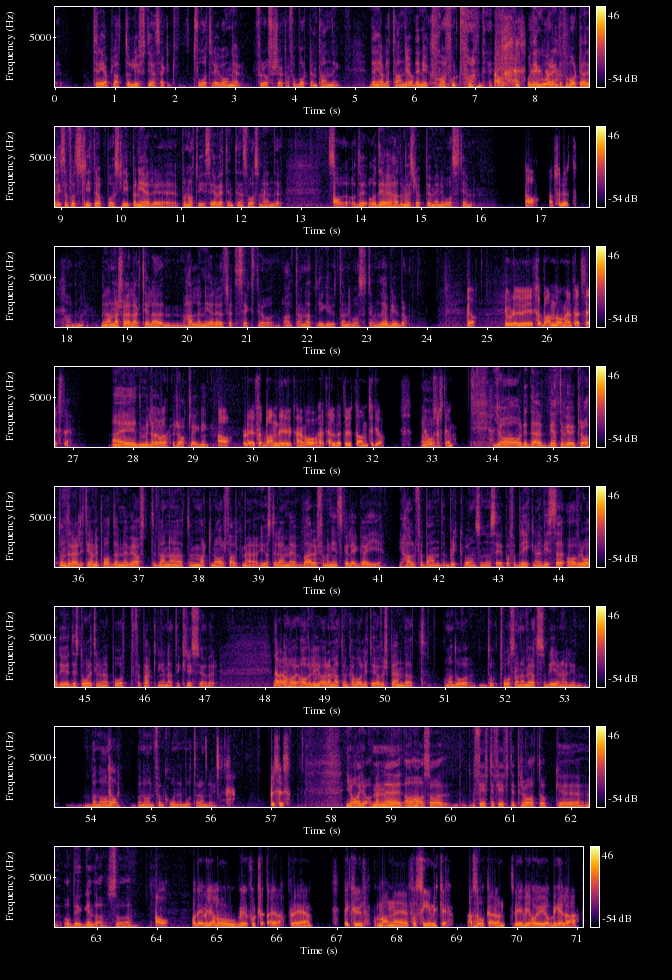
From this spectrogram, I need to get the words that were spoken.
Tre plattor lyfte jag säkert två, tre gånger. För att försöka få bort en tandning. Den jävla tandningen, Ja. den är ju kvar fortfarande. Ja. Och den går inte att få bort. Jag hade liksom fått slita upp och slipa ner eh, på något vis. Jag vet inte ens vad som hände. Så, Ja. och, det, och det hade man ju sluppit med nivåsystemet. ja, absolut. Hade man. Men annars har jag lagt hela mm, hallen nere och 3060 och allt annat ligger utan nivåsystem. Och det har blivit bra. Gjorde du i förband då med 3060? Nej, de är Eller rakläggning. Ja, för det förband är ju, kan ju vara ett helvete utan tycker jag. Ja. Nivåsystem. Ja, och det där vet jag, vi har ju pratat om det där lite grann i podden när vi har haft bland annat Martin Alfalk med. Just det där med varför man inte ska lägga i, i halvförband, brickbone som de säger på fabrikerna. Vissa avråder ju, det står ju till och med på förpackningen att det är kryss över. Ja, och det ja. har, har väl att göra med att de kan vara lite överspända. Att om man då, då två sådana möts så blir den här liksom banan, Ja. bananfunktionen mot varandra. Liksom. Precis. Ja, ja, men eh, jaha, så 50-50 privat och, eh, och byggen då. Så Ja, och det vill jag nog fortsätta göra för det, det är kul. Man eh, får se mycket. Alltså Ja. åka runt. Vi, vi har ju jobb i hela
